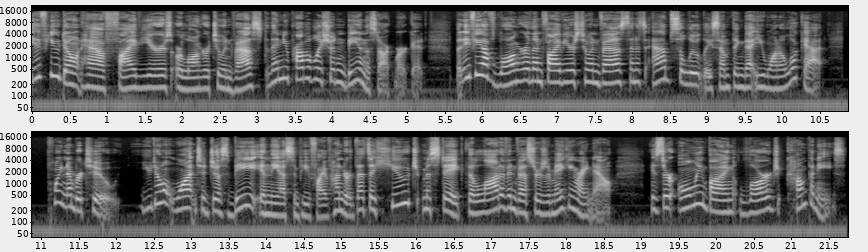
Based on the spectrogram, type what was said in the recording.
If you don't have five years or longer to invest, then you probably shouldn't be in the stock market. But if you have longer than five years to invest, then it's absolutely something that you want to look at. Point number two, you don't want to just be in the S&P 500. That's a huge mistake that a lot of investors are making right now. Is they're only buying large companies.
